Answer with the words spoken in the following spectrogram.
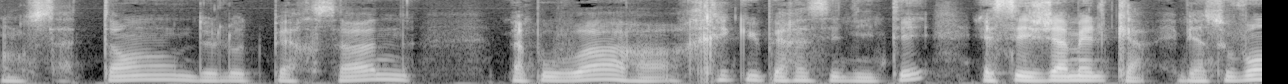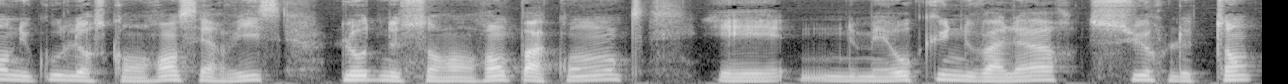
on s'attend de l'autre personne à pouvoir récupérer ses dignités, et c'est jamais le cas. Et bien souvent, du coup, lorsqu'on rend service, l'autre ne s'en rend pas compte et ne met aucune valeur sur le temps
